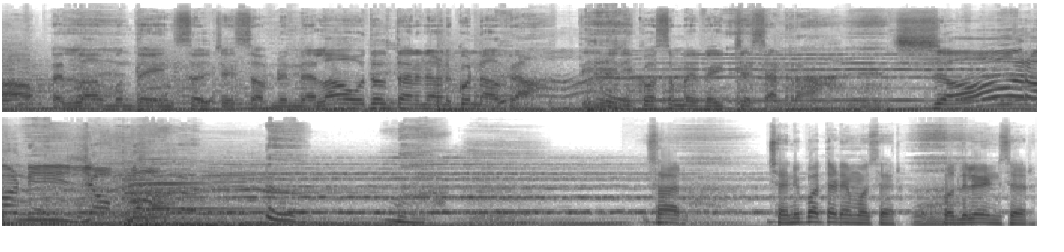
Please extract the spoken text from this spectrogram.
ఆ పిల్ల ముందే ఇన్సల్ట్ చేసావు నిన్ను ఎలా వదులుతానని అనుకున్నావురా దీనికోసమే వెయిట్ చేశానురా చావరా నీ యబ్బ! సార్ చనిపోతాడేమో సార్ వదిలేయండి సార్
